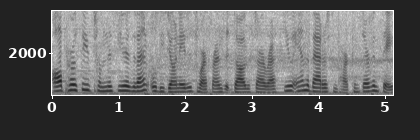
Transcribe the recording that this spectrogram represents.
All proceeds from this year's event will be donated to our friends at Dog Star Rescue and the Batterson Park Conservancy.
